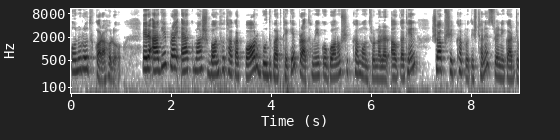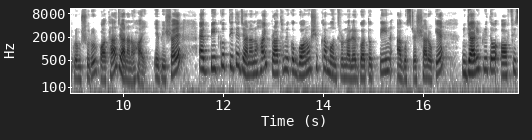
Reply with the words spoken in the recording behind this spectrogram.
অনুরোধ করা হলো। এর আগে প্রায় এক মাস বন্ধ থাকার পর বুধবার থেকে প্রাথমিক ও গণশিক্ষা মন্ত্রণালয়ের আওতাধীন সব শিক্ষা প্রতিষ্ঠানে শ্রেণি কার্যক্রম শুরুর কথা জানানো হয়। এ বিষয়ে এক বিজ্ঞপ্তিতে জানানো হয়, প্রাথমিক ও গণশিক্ষা মন্ত্রণালয়ের গত তিন আগস্টের স্মারকে জারিকৃত অফিস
